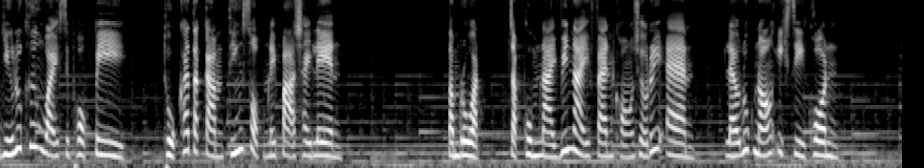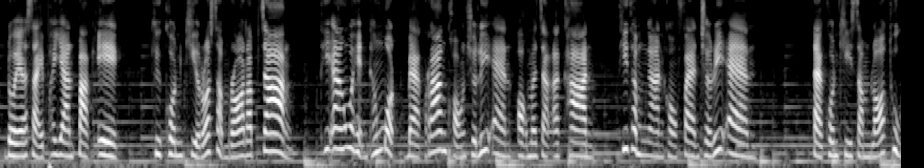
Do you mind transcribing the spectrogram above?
หญิงลูกครึ่งวัย 16 ปี ถูกฆาตกรรมทิ้งศพในป่าชายเลนตำรวจ จับกลุ่มนายวินัยแฟนของเชอรี่แอน แล้วลูกน้องอีก 4 คน โดยอาศัยพยานปากเอก คือคนขี่รถสำล้อรับจ้าง ที่อ้างว่าเห็นทั้งหมดแบกร่างของเชอรี่แอนออกมาจากอาคารที่ทำงานของแฟนเชอรี่แอน แต่คนขี่สำล้อถูก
